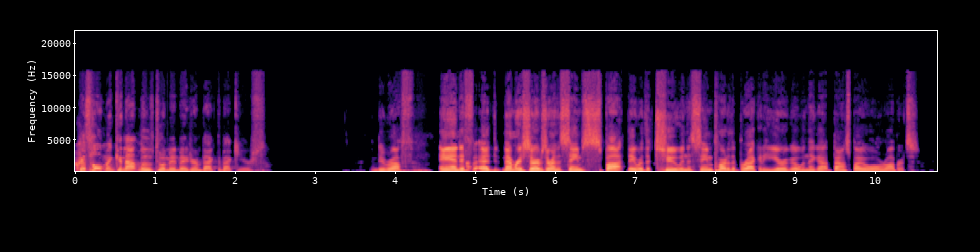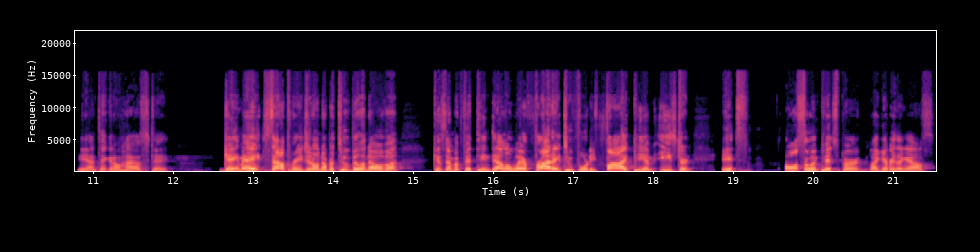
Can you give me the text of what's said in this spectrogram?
Chris Holtmann cannot lose to a mid major in back to back years. It'd be rough. And if uh, memory serves, they're in the same spot. They were the two in the same part of the bracket a year ago when they got bounced by Oral Roberts. Yeah, I'm taking Ohio State. Game eight, South Regional, number two, Villanova gets number 15, Delaware, Friday, 2.45 p.m. Eastern. It's also in Pittsburgh, like everything else.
